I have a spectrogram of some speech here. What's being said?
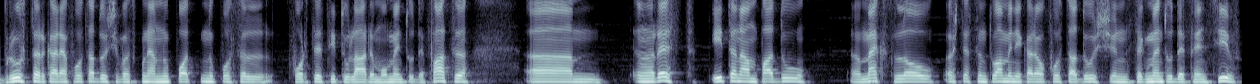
Brewster, care a fost adus și vă spuneam, nu pot, nu pot să-l forțez titular în momentul de față. În rest, Ethan Ampadu, Uh, Max Lowe, ăștia sunt oamenii care au fost aduși în segmentul defensiv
